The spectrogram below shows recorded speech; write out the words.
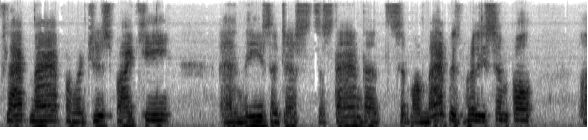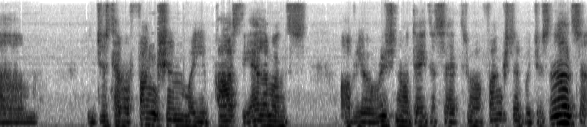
flat map, and reduced by key. And these are just the standard simple map is really simple. Um, you just have a function where you pass the elements of your original data set through a function which is an answer.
